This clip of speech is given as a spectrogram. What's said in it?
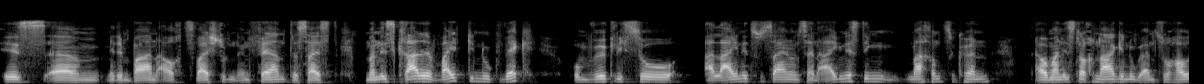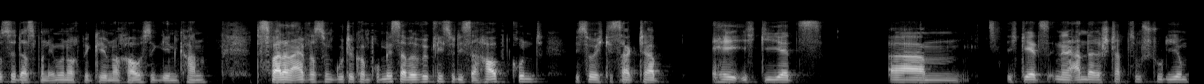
ist ähm, mit dem Bahn auch zwei Stunden entfernt. Das heißt, man ist gerade weit genug weg, um wirklich so alleine zu sein und sein eigenes Ding machen zu können. Aber man ist noch nah genug an zu Hause, dass man immer noch bequem nach Hause gehen kann. Das war dann einfach so ein guter Kompromiss, aber wirklich so dieser Hauptgrund, wieso ich gesagt habe, hey, ich gehe jetzt, ähm, ich gehe jetzt in eine andere Stadt zum Studium,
